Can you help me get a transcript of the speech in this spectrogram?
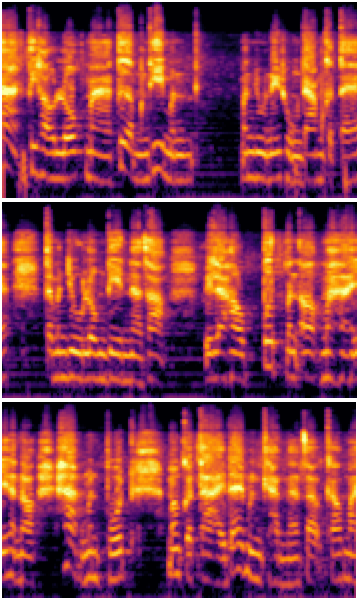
หากที่เขาลกมาเตื้อมที่มันมันอยู่ในถุงดำก็แต่แต่มันอยู่ลงดินนะเจ้าเวลาเขาปึ๊ดมันออกมาอะเนาะหากมันปุดมันก็ตายได้เหมือนกันนะเจ้าเก้าไม้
